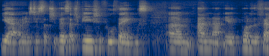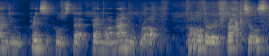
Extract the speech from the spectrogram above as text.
Yeah, I mean, it's just such they're such beautiful things, um, and that you know one of the founding principles that Benoit Mandelbrot father of fractals,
